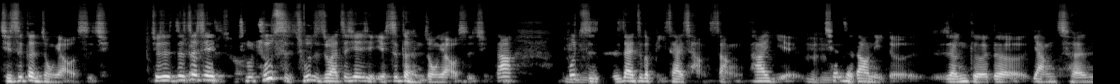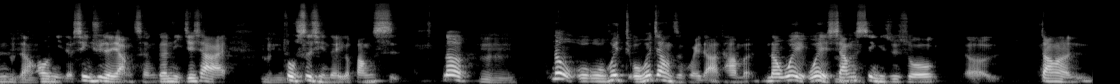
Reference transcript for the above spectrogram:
其实更重要的事情，就是这这些除除此除此之外，这些也是个很重要的事情。它。不只只是在这个比赛场上，它也牵扯到你的人格的养成，嗯，然后你的兴趣的养成，跟你接下来做事情的一个方式。那，嗯，那我我会我会这样子回答他们。那我也我也相信是说，呃，当然，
